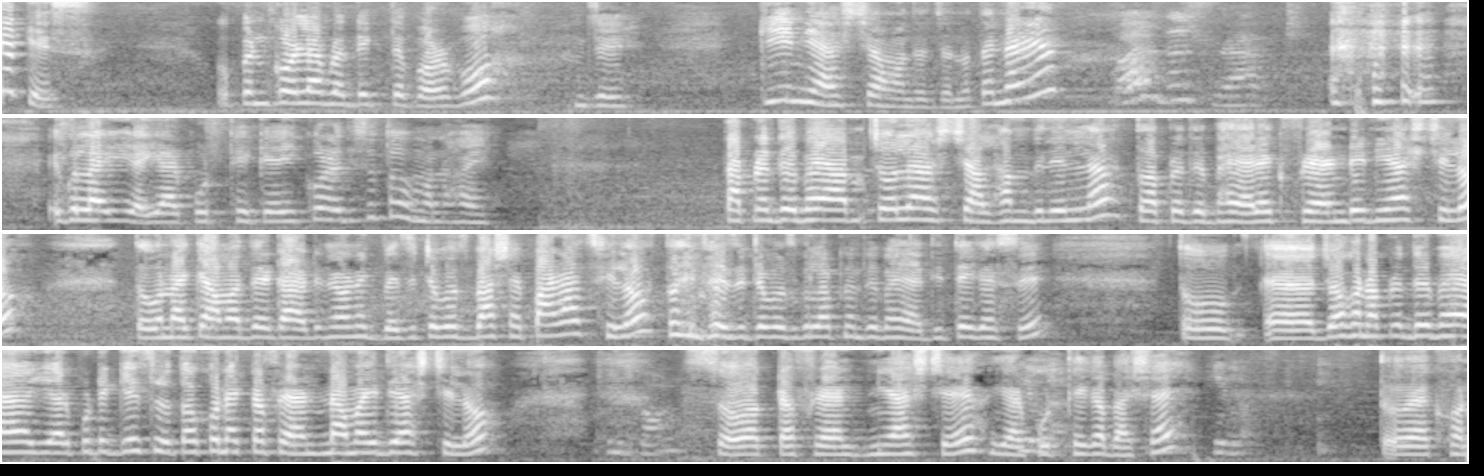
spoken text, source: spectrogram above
লাকেজ ওপেন করলে আমরা দেখতে পারব যে কি নিয়ে আসছে আমাদের জন্য তাই না is এগুলা এয়ারপোর্ট থেকে ই করে দিছে তো মনে হয়। তো আপনাদের ভাই চলে আসছে আলহামদুলিল্লাহ। তো আপনাদের ভাইয়ার এক ফ্রেন্ডে নিয়ে আসছিল। তো ওনাকে আমাদের গার্ডেনে অনেক ভেজিটেবলস বাসায় পাড়া ছিল তো এই ভেজিটেবলসগুলো আপনাদের ভাইয়া দিতে গেছে। তো যখন আপনাদের ভাইয়া এয়ারপোর্টে গেছিল তখন একটা ফ্রেন্ড নামাই দিয়ে আসছিল। সো একটা ফ্রেন্ড নিয়ে আসছে এয়ারপোর্ট থেকে বাসায়. তো এখন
